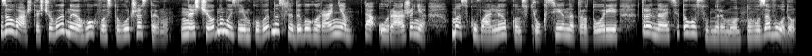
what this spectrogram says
Зауважте, що видно його хвостову частину. На ще одному знімку видно сліди вигорання та ураження маскувальної конструкції на території 13-го судноремонтного заводу.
